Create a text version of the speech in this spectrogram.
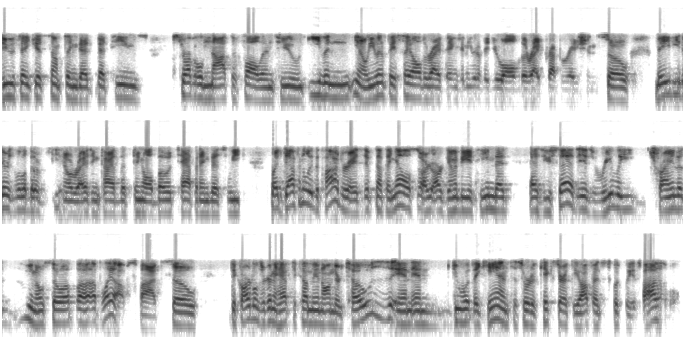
do think it's something that that teams struggle not to fall into, even you know, even if they say all the right things and even if they do all the right preparations. So maybe there's a little bit of you know rising tide lifting all boats happening this week. But definitely the Padres, if nothing else, are, are going to be a team that, as you said, is really trying to you know sew up a, a playoff spot. So the Cardinals are going to have to come in on their toes and and do what they can to sort of kickstart the offense as quickly as possible.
